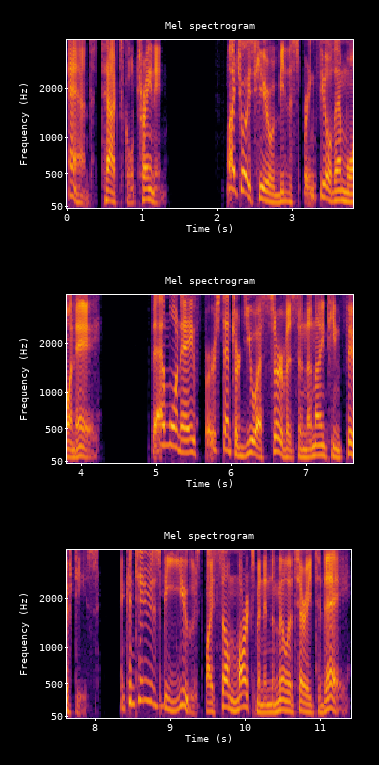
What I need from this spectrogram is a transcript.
and tactical training. My choice here would be the Springfield M1A. The M1A first entered U.S. service in the 1950s and continues to be used by some marksmen in the military today.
